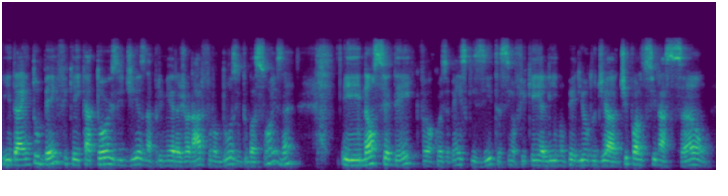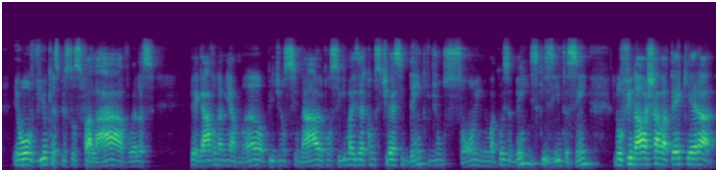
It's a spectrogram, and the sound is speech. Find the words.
E daí entubei, fiquei 14 dias na primeira jornada, foram duas intubações, né? E não cedei, que foi uma coisa bem esquisita, assim, eu fiquei ali num período de ah, tipo alucinação, eu ouvi o que as pessoas falavam, elas pegavam na minha mão, pediam um sinal, eu consegui, mas era como se estivesse dentro de um sonho, uma coisa bem esquisita assim. No final achava até que era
